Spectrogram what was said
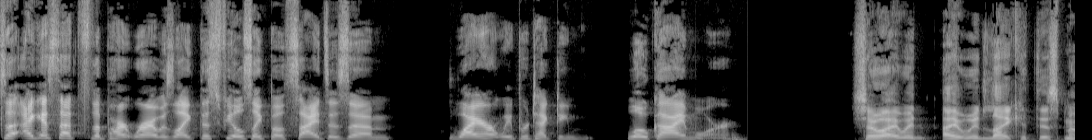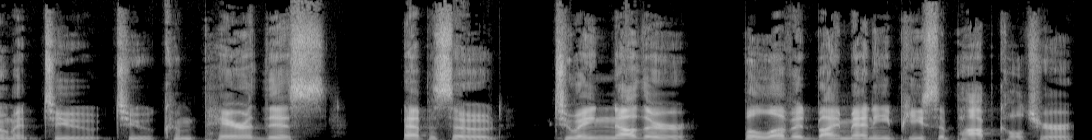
So I guess that's the part where I was like, this feels like both sidesism. Why aren't we protecting Lokai more? So I would I would like at this moment to to compare this episode to another beloved by many piece of pop culture,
